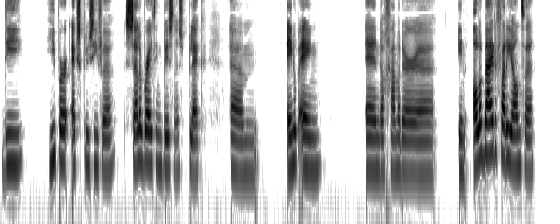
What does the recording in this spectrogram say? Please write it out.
die hyper-exclusieve Celebrating Business plek. Um, één op één. En dan gaan we er uh, in allebei de varianten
